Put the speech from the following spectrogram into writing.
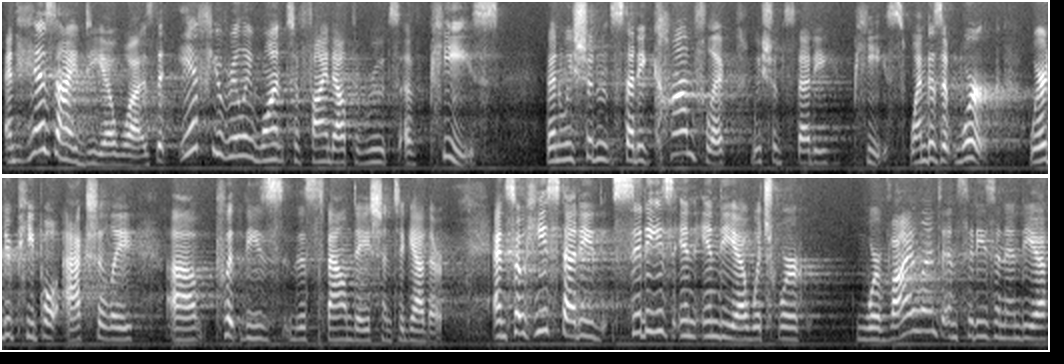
And his idea was that if you really want to find out the roots of peace, then we shouldn't study conflict, we should study peace. When does it work? Where do people actually uh, put these, this foundation together? And so he studied cities in India which were were violent and cities in India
